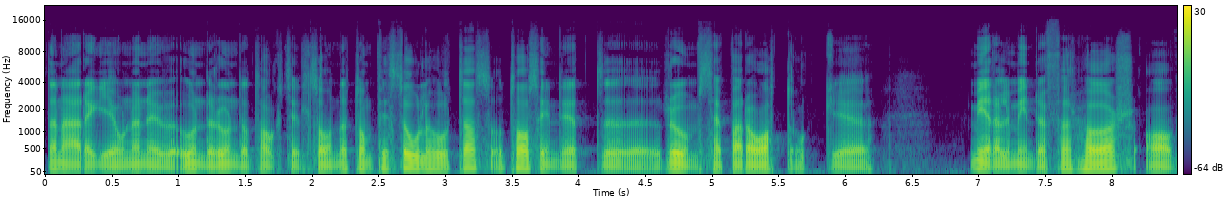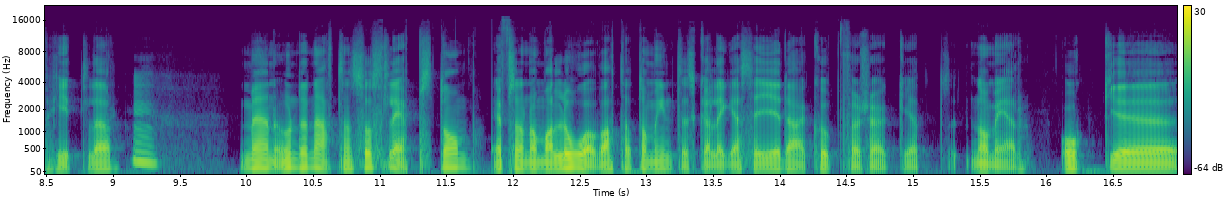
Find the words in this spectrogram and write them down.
den här regionen nu under undantagstillståndet, de pistolhotas och tas in i ett eh, rum separat och eh, mer eller mindre förhörs av Hitler. Mm. Men under natten så släpps de eftersom de har lovat att de inte ska lägga sig i det här kuppförsöket något mer. Och eh,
